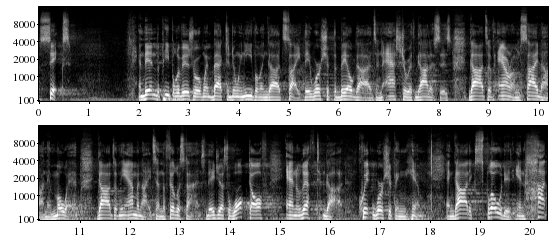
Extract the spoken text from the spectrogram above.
6. And then the people of Israel went back to doing evil in God's sight. They worshiped the Baal gods and Ashtoreth goddesses, gods of Aram, Sidon, and Moab, gods of the Ammonites and the Philistines. They just walked off and left God quit worshiping him. And God exploded in hot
